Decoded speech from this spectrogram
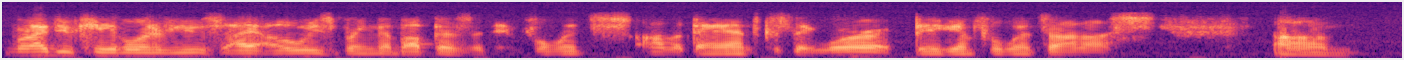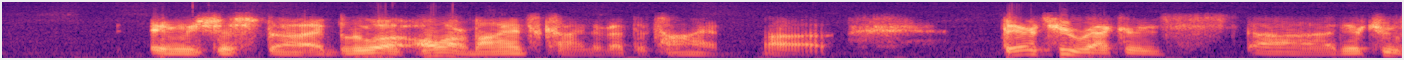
When I do cable interviews, I always bring them up as an influence on the band because they were a big influence on us. Um, it was just uh, it blew all our minds kind of at the time. Uh, their two records, uh, their two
